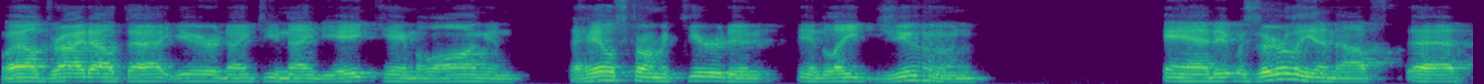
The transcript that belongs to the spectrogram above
Well, dried out that year, 1998 came along, and the hailstorm occurred in, in late June. And it was early enough that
